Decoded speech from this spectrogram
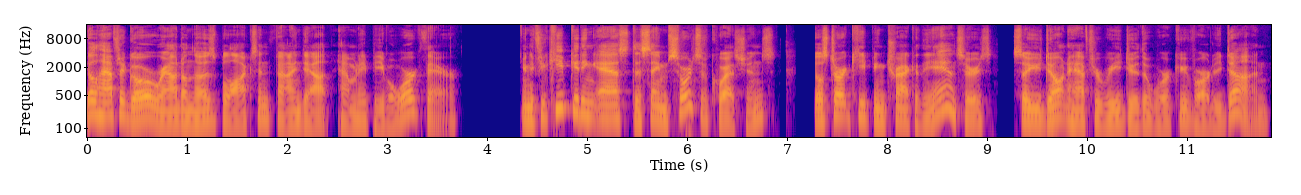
you'll have to go around on those blocks and find out how many people work there. And if you keep getting asked the same sorts of questions, you'll start keeping track of the answers so you don't have to redo the work you've already done.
